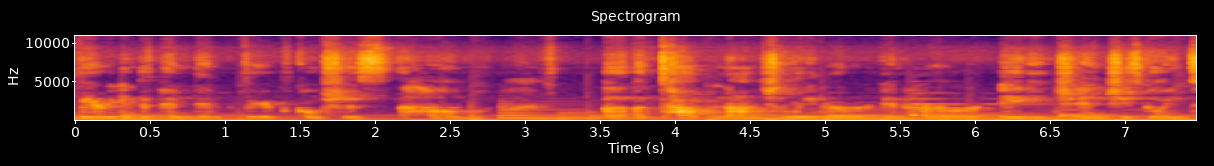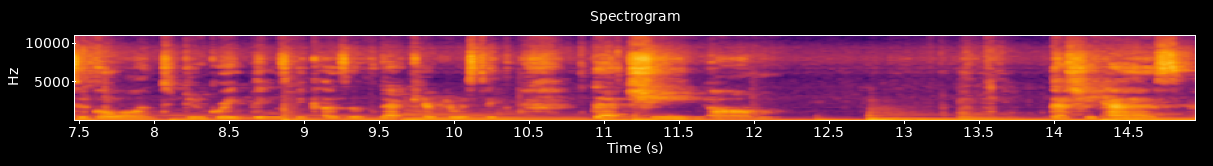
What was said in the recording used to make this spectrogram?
very independent, very precocious, um, a, a top notch leader in her age, and she's going to go on to do great things because of that characteristic that she um, that she has.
